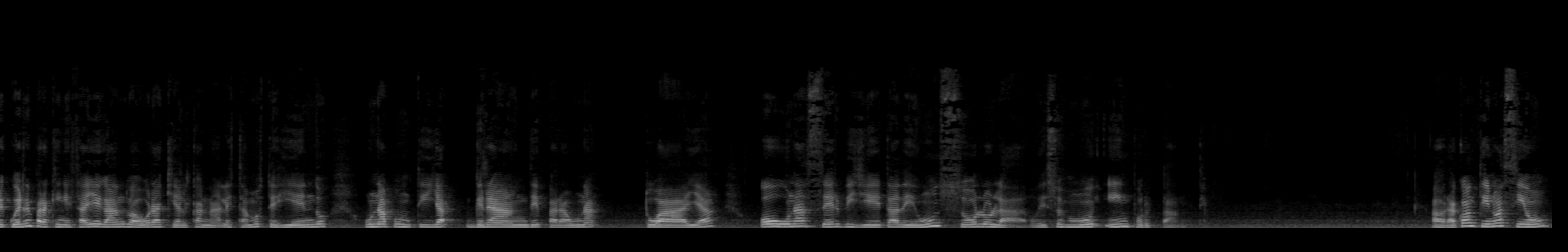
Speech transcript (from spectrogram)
Recuerden para quien está llegando ahora aquí al canal, estamos tejiendo una puntilla grande para una toalla o una servilleta de un solo lado. Eso es muy importante. Ahora a continuación,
